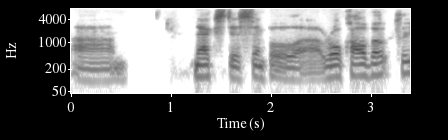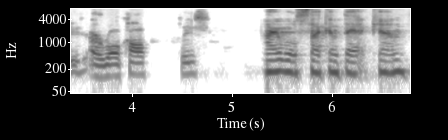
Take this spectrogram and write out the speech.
Um, next is simple uh, roll call vote, please, or roll call, please. I will second that, Ken.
